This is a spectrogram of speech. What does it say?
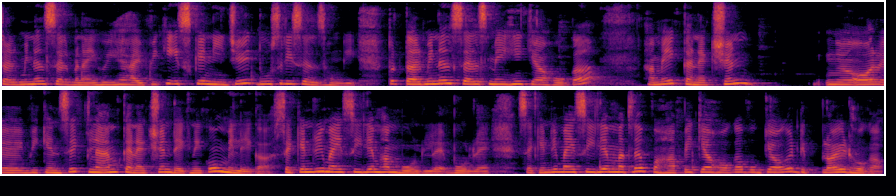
टर्मिनल सेल बनाई हुई है हाइफी की, इसके नीचे दूसरी सेल्स होंगी। तो टर्मिनल सेल्स में ही क्या होगा? हमें कनेक्शन और we can see clamp connection देखने को मिलेगा। सेकेंडरी माइसीलियम हम बोल रहे बोल रहे हैं। सेकेंडरी माइसीलियम मतलब वहाँ पे क्या होगा? वो क्या होगा? डिप्लॉयड होगा।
